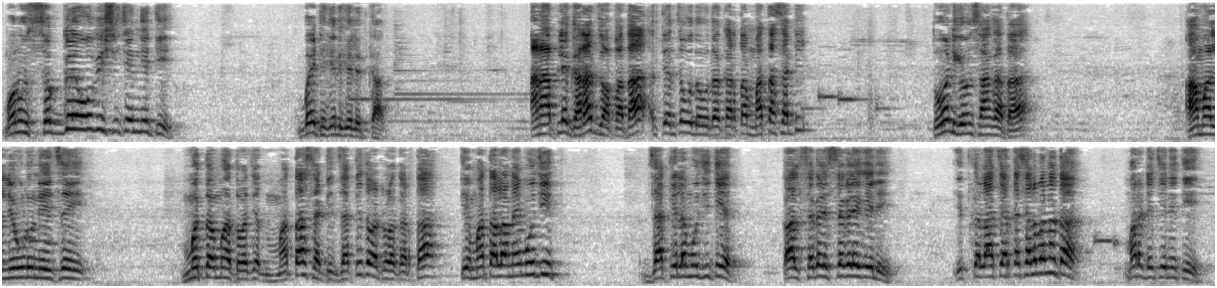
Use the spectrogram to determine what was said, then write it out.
म्हणून सगळे ओबीसीचे नेते बैठकीला गेलेत का? आणि आपल्या घरात झोपाता त्यांचं उदा उदा करता मतासाठी? तोंड घेऊन सांगा आता. आम्हाला निवडून यायचंय. मतं महत्त्वाचे आहेत. मतासाठी जातीच वाटोळा करता. ते मताला नाही मोजीत. जातीला मोजीत येत. काल सगळे सगळे गेले. इतकं लाचार कशाला बनवता? मराठीचे नेते.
